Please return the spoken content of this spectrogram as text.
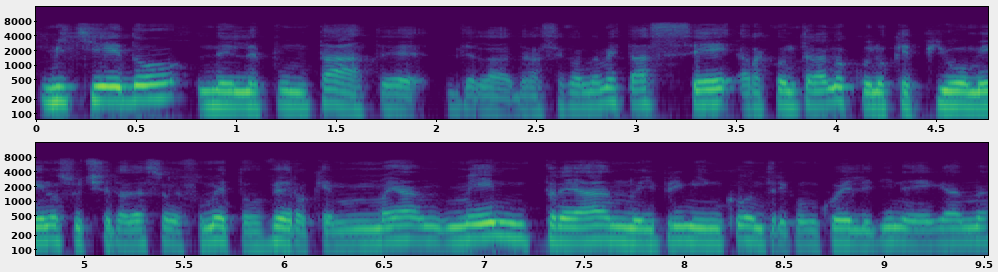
Mi chiedo nelle puntate della, della seconda metà se racconteranno quello che più o meno succede adesso nel fumetto, ovvero che ma- mentre hanno i primi incontri con quelli di Negan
